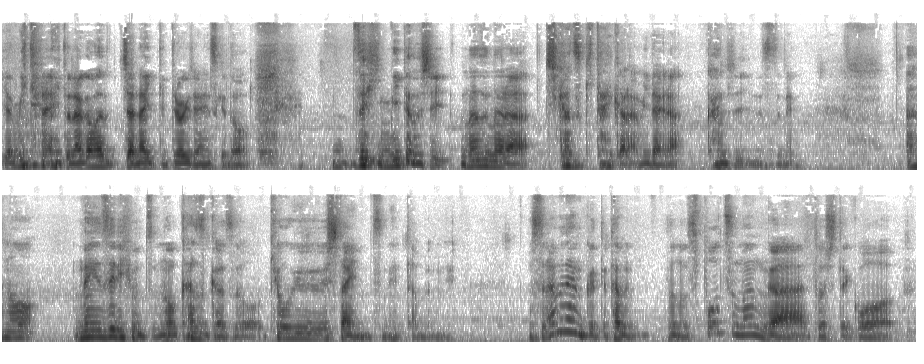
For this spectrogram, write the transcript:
いや見てないと仲間じゃないって言ってるわけじゃないですけどぜひ見てほしい。なぜなら近づきたいからみたいな感じですね。あの名台詞の数々を共有したいんですね多分ね「スラムダンクって多分そのスポーツ漫画としてこう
